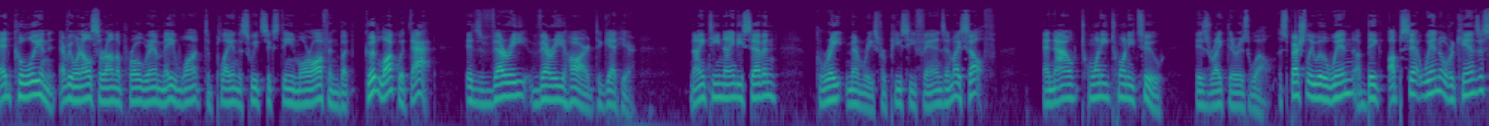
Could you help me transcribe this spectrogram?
Ed Cooley and everyone else around the program may want to play in the Sweet 16 more often, but good luck with that. It's very, very hard to get here. 1997, great memories for PC fans and myself. And now 2022 is right there as well, especially with a win, a big upset win over Kansas.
